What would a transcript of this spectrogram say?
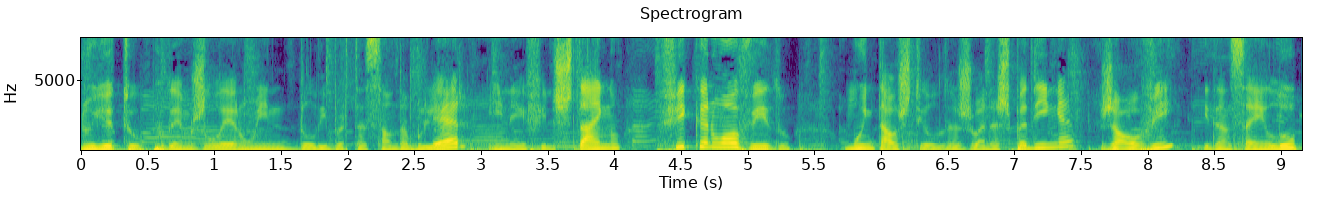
No YouTube podemos ler um hino de libertação da mulher, e nem filhos tenho, fica no ouvido. Muito ao estilo da Joana Espadinha, já ouvi e dancei em loop.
